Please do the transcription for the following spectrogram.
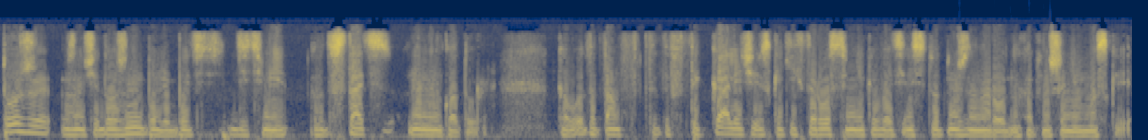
тоже, значит, должны были быть детьми, стать номенклатурой. Кого-то там втыкали через каких-то родственников в этот институт международных отношений в Москве,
